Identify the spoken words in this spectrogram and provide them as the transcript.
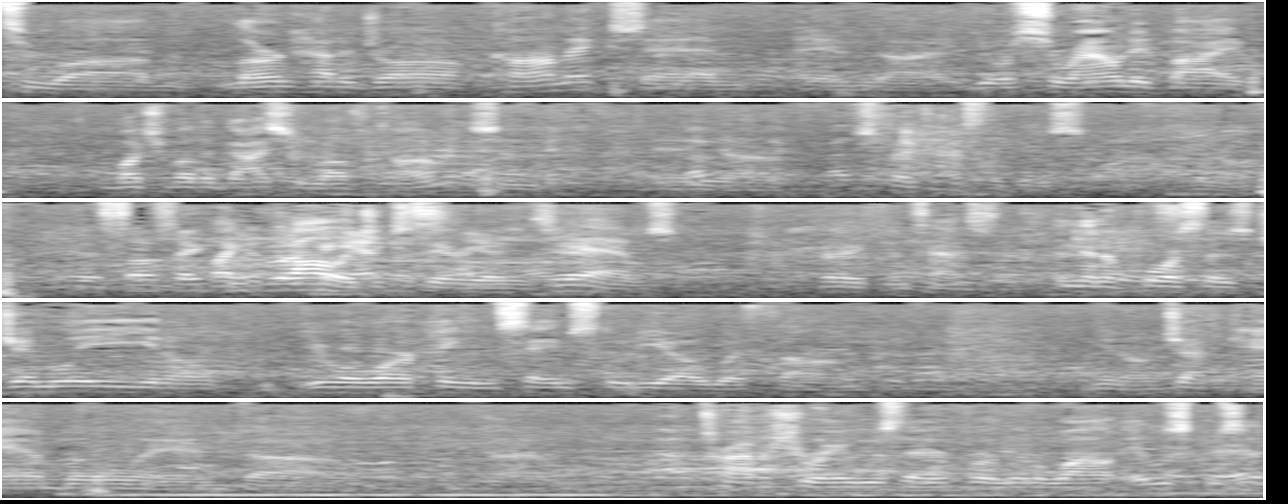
to um, learn how to draw comics, and and uh, you were surrounded by a bunch of other guys who loved comics, and and uh, it was fantastic. It was you know Yeah, sounds like like a college experience. Yeah, it was very fantastic. And then of course there's Jim Lee. You know, you were working in the same studio with um, you know Jeff Campbell and. Uh, uh, Travis Charest was there for a little while. It was, it was a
